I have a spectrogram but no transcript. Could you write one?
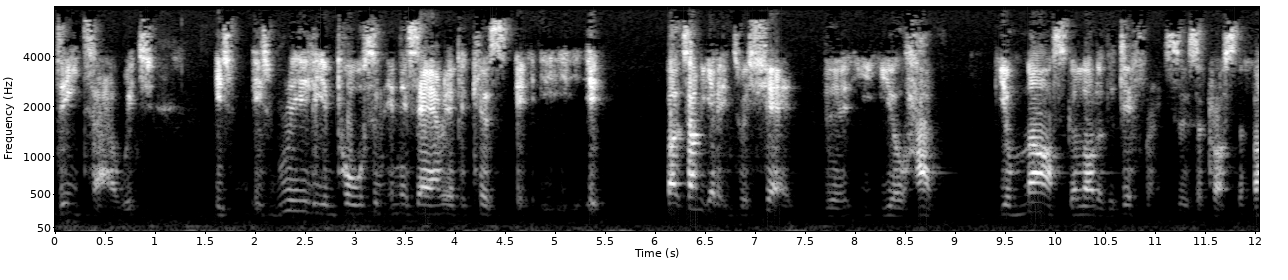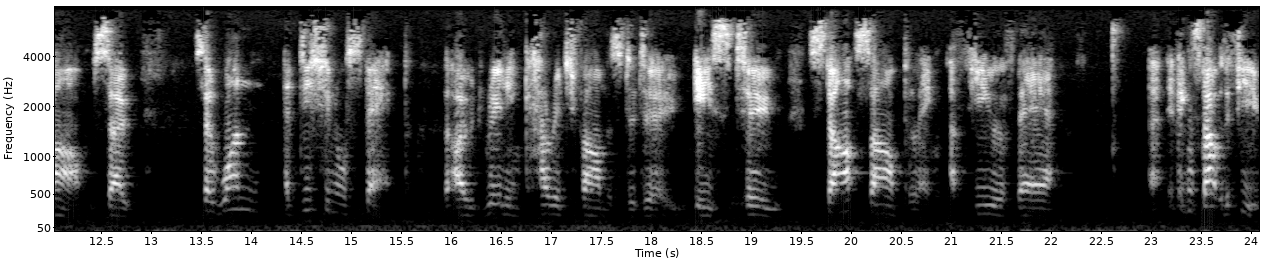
detail, which is, is really important in this area because it, it, by the time you get it into a shed, the, you'll have you'll mask a lot of the differences across the farm. So, so one additional step that I would really encourage farmers to do is to start sampling a few of their. Uh, they can start with a few.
